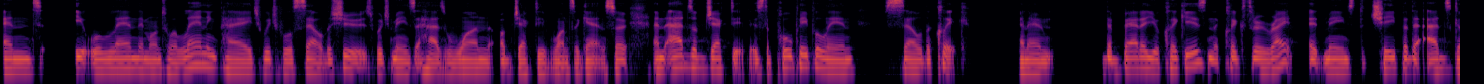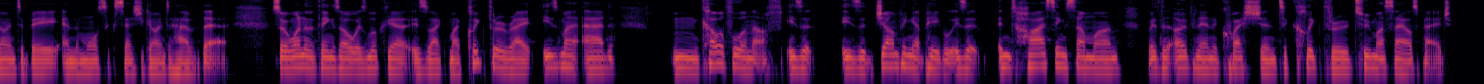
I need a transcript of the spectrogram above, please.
And it will land them onto a landing page, which will sell the shoes, which means it has one objective once again. So, an ad's objective is to pull people in, sell the click. And then the better your click is and the click through rate, it means the cheaper the ad's going to be and the more success you're going to have there. So, one of the things I always look at is like my click through rate. Is my ad mm, colorful enough? Is it is it jumping at people? Is it enticing someone with an open ended question to click through to my sales page?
